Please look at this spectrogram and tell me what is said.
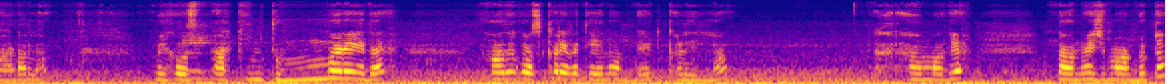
ಮಾಡಲ್ಲ. ಬಿಕಾಸ್ ಪ್ಯಾಕಿಂಗ್ ತುಂಬಾ ಇದೆ. ಅದಕ್ಕೋಸ್ಕರ ಇವತ್ತೇನು ಅಪ್ಡೇಟ್ಗಳಿಲ್ಲ ಆರಾಮಾಗೆ ನಾನ್ ವೆಜ್ ಮಾಡಿಬಿಟ್ಟು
